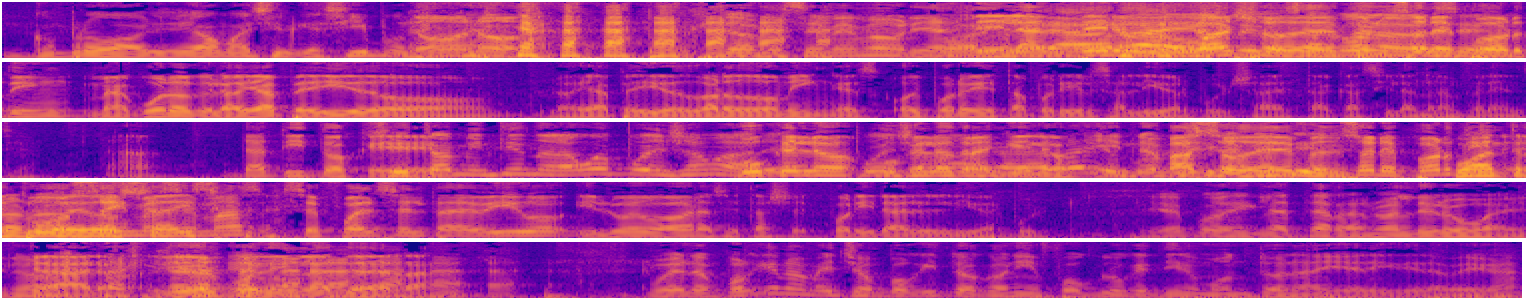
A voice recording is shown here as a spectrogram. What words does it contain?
Incomprobable. Le vamos a decir que sí. Porque... No, no, Tengo que sé memoria. Porque delantero verdad, uruguayo de no Defensor sé. Sporting. Me acuerdo que lo había pedido lo había pedido Eduardo Domínguez. Hoy por hoy está por irse al Liverpool, ya está casi la transferencia. Ah, datitos que Si están mintiendo en la web pueden llamar. Búsquenlo, ¿eh? Pueden búsquenlo llamar a la tranquilo. no Paso de. Defensor Sporting, Cuatro, estuvo nueve, seis meses más, se fue al Celta de Vigo y luego ahora se está por ir al Liverpool. Liverpool de Inglaterra, no el de Uruguay, ¿no? Claro, Liverpool de Inglaterra. Bueno, ¿por qué no me echa un poquito con Infoclub que tiene un montón ahí, Eric de la Vega?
